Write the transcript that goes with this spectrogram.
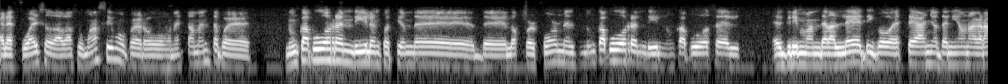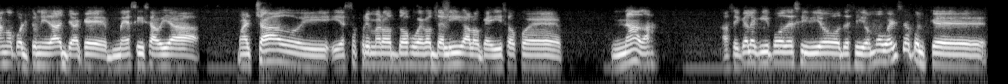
el esfuerzo, daba su máximo, pero honestamente pues nunca pudo rendir en cuestión de, de los performances, nunca pudo rendir, nunca pudo ser el Griezmann del Atlético. Este año tenía una gran oportunidad ya que Messi se había marchado y, esos primeros dos juegos de liga lo que hizo fue nada. Así que el equipo decidió, decidió moverse porque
